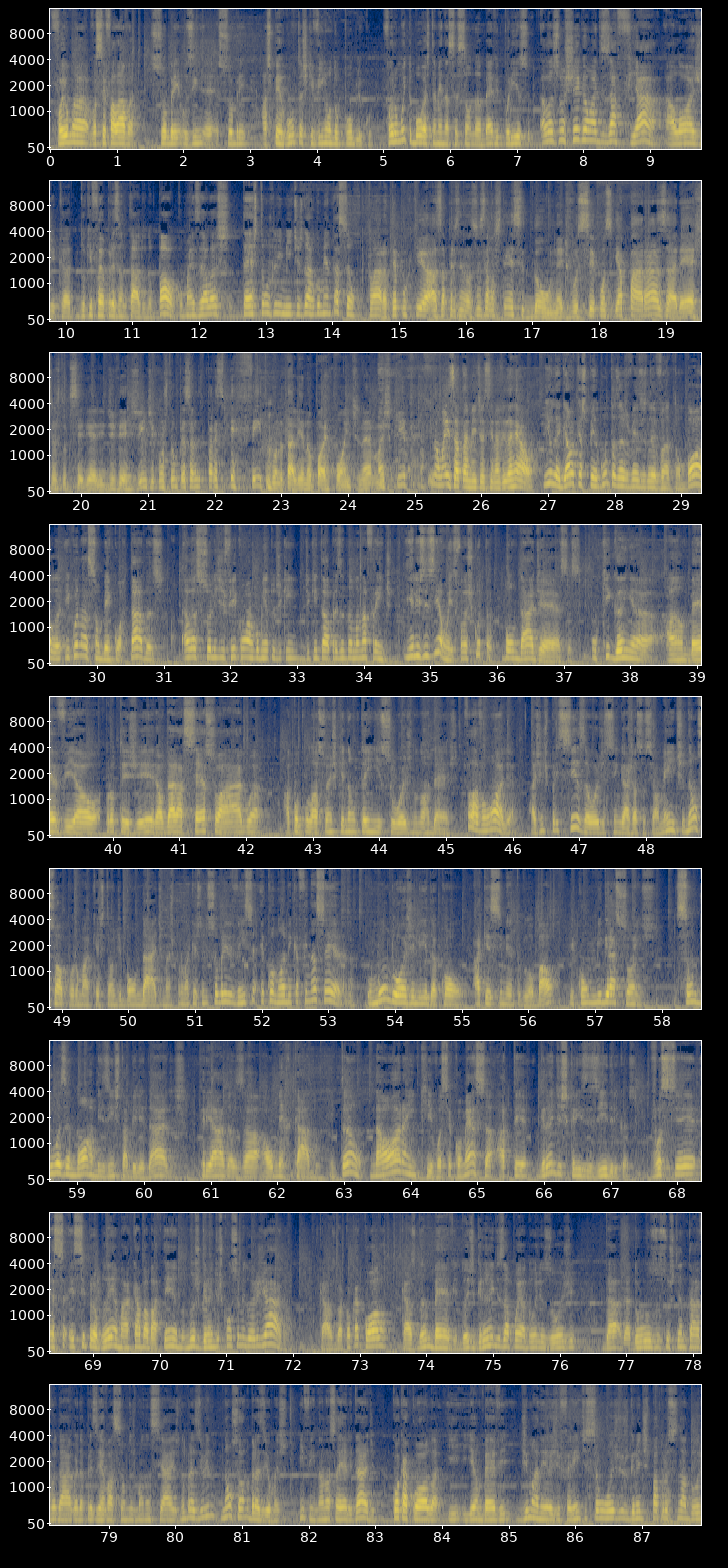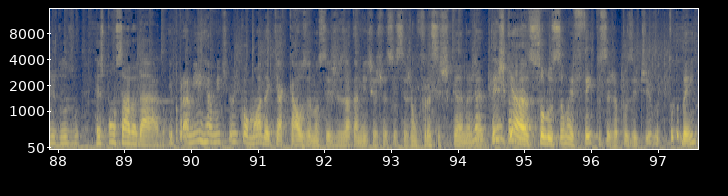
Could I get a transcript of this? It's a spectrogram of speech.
Foi uma, você falava sobre, os, eh, sobre as perguntas que vinham do público. Foram muito boas também na sessão da Ambev, por isso elas não chegam a desafiar a lógica do que foi apresentado no palco, mas elas testam os limites da argumentação. Claro, até porque as apresentações elas têm esse dom, né, de você conseguir aparar as arestas do que seria ali divergente e construir um pensamento que parece perfeito quando está ali no PowerPoint, né, mas que não é exatamente assim na vida real. E o legal é que as perguntas às vezes levantam bola e quando elas são bem cortadas, elas solidificam o argumento de quem de quem está apresentando lá na frente. E eles diziam isso, falaram, escuta, bondade é essas. O que ganha a Ambev ao proteger, ao dar acesso à água a populações que não têm isso hoje no Nordeste? Falavam, olha, a gente precisa hoje se engajar socialmente, não só por uma questão de bondade, mas por uma questão de sobrevivência econômica financeira. O mundo hoje lida com aquecimento global e com migrações. São duas enormes instabilidades criadas a- ao mercado. Então, na hora em que você começa a ter grandes crises hídricas, você essa- esse problema acaba batendo nos grandes consumidores de água. Caso da Coca-Cola, caso da Ambev, dois grandes apoiadores hoje da- da- do uso sustentável da água, da preservação dos mananciais no Brasil e não só no Brasil, mas enfim, na nossa realidade, Coca-Cola e, e Ambev, de maneiras diferentes, são hoje os grandes patrocinadores do uso responsável da água. E para mim realmente não incomoda que a causa não seja exatamente que as pessoas sejam franciscanas, Não, né? Desde que a solução, o efeito seja positivo, tudo bem.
